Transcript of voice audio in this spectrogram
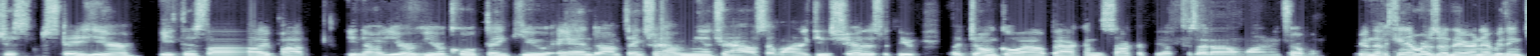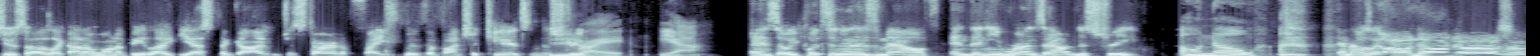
Just stay here, eat this lollipop. You know, you're you're cool. Thank you, and um, thanks for having me at your house. I wanted to get, share this with you, but don't go out back on the soccer field because I don't want any trouble and the cameras are there and everything too. So I was like, I don't want to be like, yes, the guy who just started a fight with a bunch of kids in the street. Right. Yeah. And so he puts it in his mouth and then he runs out in the street. Oh no. and I was like, oh no, no.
